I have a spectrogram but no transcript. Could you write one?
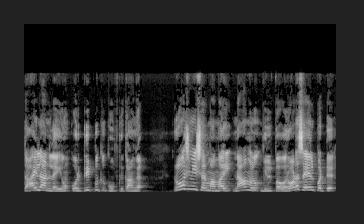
தாய்லாண்ட்லேயும் ஒரு ட்ரிப்புக்கு கூப்பிட்ருக்காங்க ரோஷினி சர்மா மாதிரி நாமளும் வில் பவரோட செயல்பட்டு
